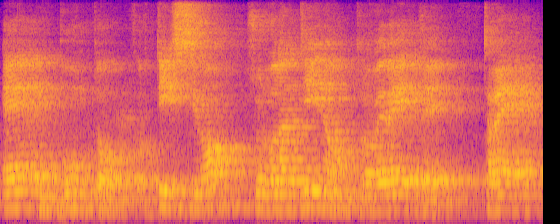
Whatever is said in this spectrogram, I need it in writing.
eh, è un punto fortissimo. Sul volantino troverete tre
